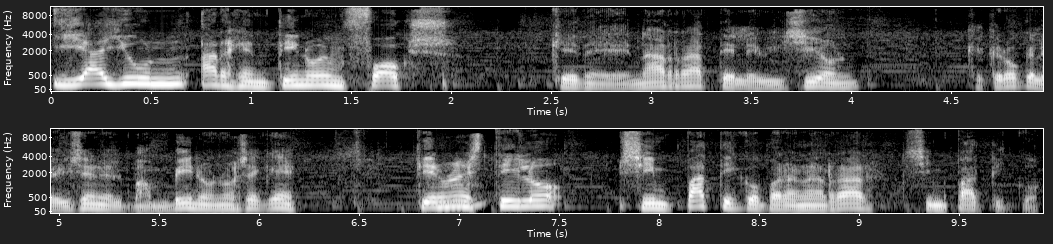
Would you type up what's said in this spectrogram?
Y hay un argentino en Fox que narra televisión, que creo que le dicen el bambino, no sé qué. Tiene un estilo simpático para narrar, simpático.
